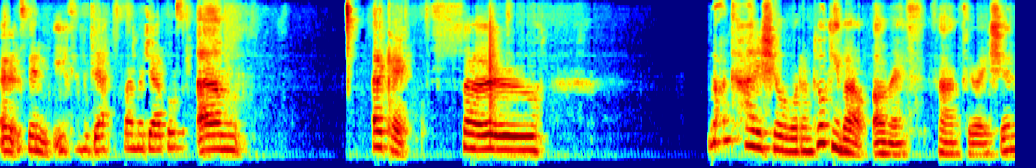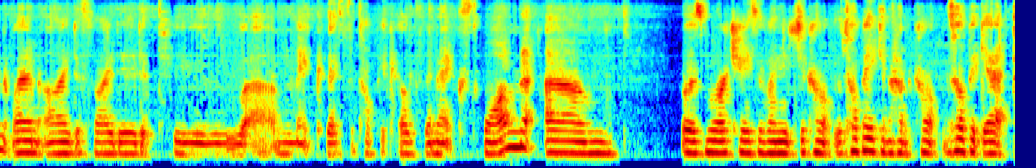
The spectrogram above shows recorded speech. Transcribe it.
and it's been eaten to death by my gerbils. Um, okay, so not entirely sure what I'm talking about on this Fanfluation when I decided to uh, make this the topic of the next one. Um, it was more a case of I needed to come up with a topic and I hadn't come up with a topic yet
